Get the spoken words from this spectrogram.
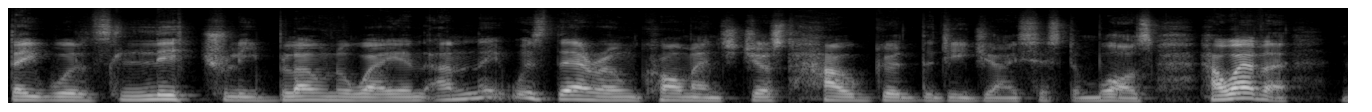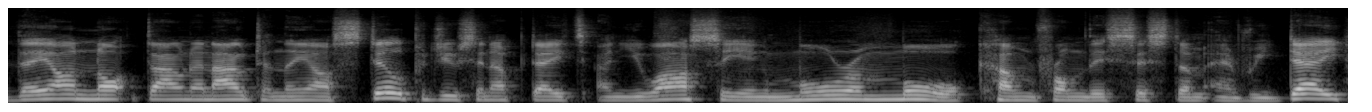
they was literally blown away. And, and it was their own comments just how good the DJI system was. However, they are not down and out and they are still producing updates and you are seeing more and more come from this system every day.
